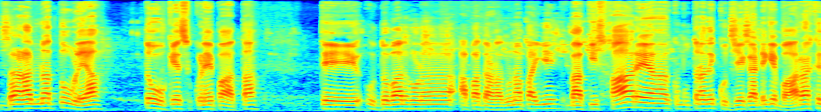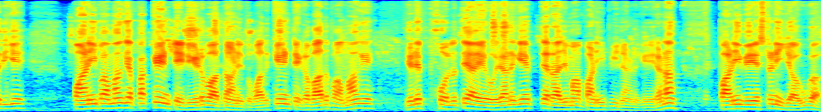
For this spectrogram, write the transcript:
ਦਾਣਾ ਦੂਣਾ ਧੋ ਲਿਆ ਧੋ ਕੇ ਸੁੱਕਣੇ ਪਾਤਾ ਤੇ ਉਸ ਤੋਂ ਬਾਅਦ ਹੁਣ ਆਪਾਂ ਦਾਣਾ ਦੂਣਾ ਪਾਈਏ। ਬਾਕੀ ਸਾਰਿਆਂ ਕਬੂਤਰਾਂ ਦੇ ਕੁੱਜੇ ਕੱਢ ਕੇ ਬਾਹਰ ਰੱਖ ਦਈਏ। ਪਾਣੀ ਪਾਵਾਂਗੇ ਆਪਾਂ ਘੰਟੇ ਡੇਢ ਬਾਅਦ ਦਾਣੇ ਤੋਂ ਬਾਅਦ ਘੰਟੇ ਕੇ ਬਾਅਦ ਪਾਵਾਂਗੇ। ਜਿਹੜੇ ਫੁੱਲ ਤੇ ਆਏ ਹੋ ਜਾਣਗੇ ਤੇ ਰਜਮਾ ਪਾਣੀ ਪੀ ਲੈਣਗੇ ਹਨਾ? ਪਾਣੀ ਵੇਸਟ ਨਹੀਂ ਜਾਊਗਾ।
